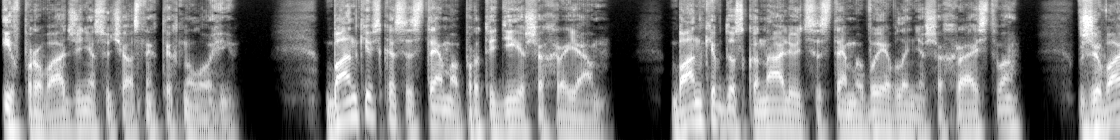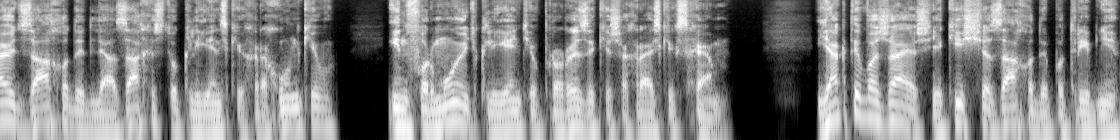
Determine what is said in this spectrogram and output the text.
і впровадження сучасних технологій. Банківська система протидіє шахраям. Банки вдосконалюють системи виявлення шахрайства, вживають заходи для захисту клієнтських рахунків інформують клієнтів про ризики шахрайських схем. Як ти вважаєш, які ще заходи потрібні,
